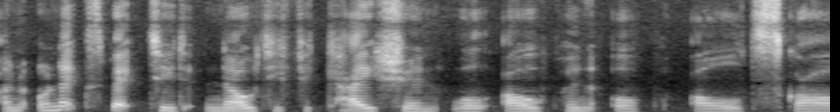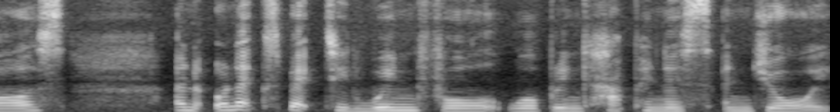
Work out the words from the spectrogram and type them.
An unexpected notification will open up old scars. An unexpected windfall will bring happiness and joy,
